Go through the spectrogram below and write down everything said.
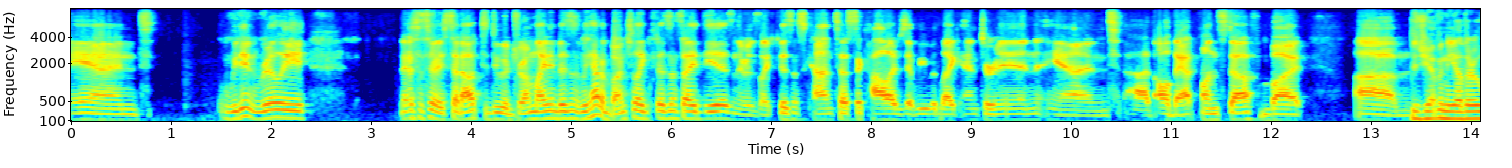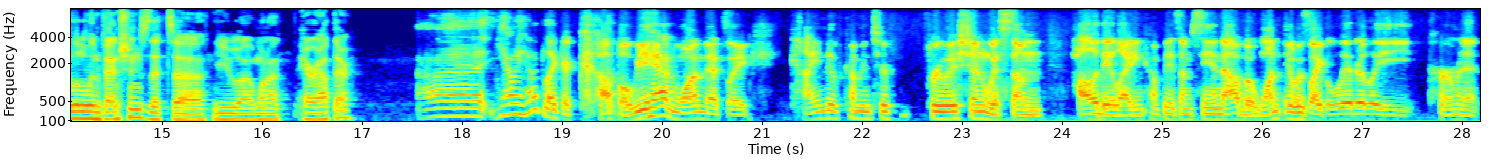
and we didn't really necessarily set out to do a drum lighting business. We had a bunch of like business ideas, and there was like business contests at college that we would like enter in, and uh, all that fun stuff. But um, Did you have any other little inventions that uh, you uh, want to air out there? uh, yeah, we had like a couple. We had one that's like kind of coming to fruition with some holiday lighting companies I'm seeing now, but one it was like literally permanent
